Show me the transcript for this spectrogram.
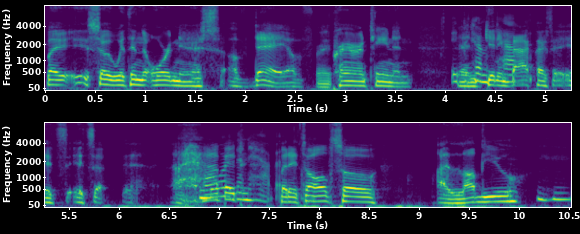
but so within the ordinariness of day of Right. parenting and It and getting habit. backpacks it's it's a, a habit, than habit. but it's also i love you Mm-hmm.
